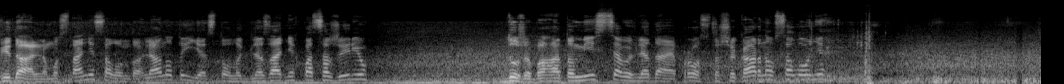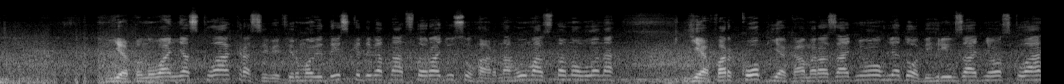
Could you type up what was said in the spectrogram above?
В ідеальному стані салон доглянутий, є столик для задніх пасажирів. Дуже багато місця, виглядає просто шикарно в салоні. Є тонування скла, красиві фірмові диски 19 радіусу, гарна гума встановлена. Є фаркоп, є камера заднього огляду, обігрів заднього скла.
